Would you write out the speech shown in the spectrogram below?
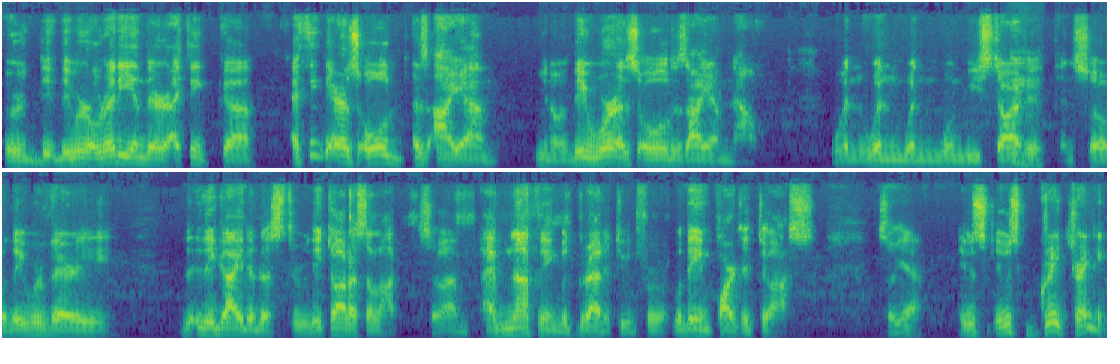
were they, they were already in there. I think uh, I think they're as old as I am. You know, they were as old as I am now when when when when we started, mm-hmm. and so they were very. They guided us through. They taught us a lot. So I'm, I have nothing but gratitude for what they imparted to us. So yeah, it was it was great training.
